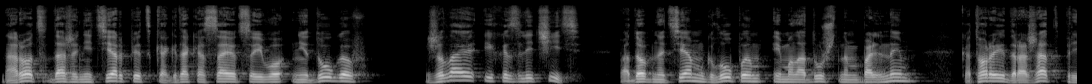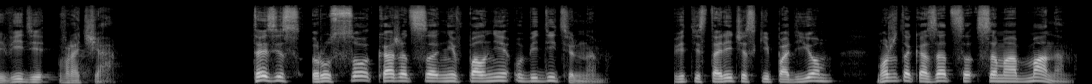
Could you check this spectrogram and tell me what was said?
Народ даже не терпит, когда касаются его недугов, желая их излечить, подобно тем глупым и малодушным больным, которые дрожат при виде врача. Тезис Руссо кажется не вполне убедительным, ведь исторический подъем может оказаться самообманом,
